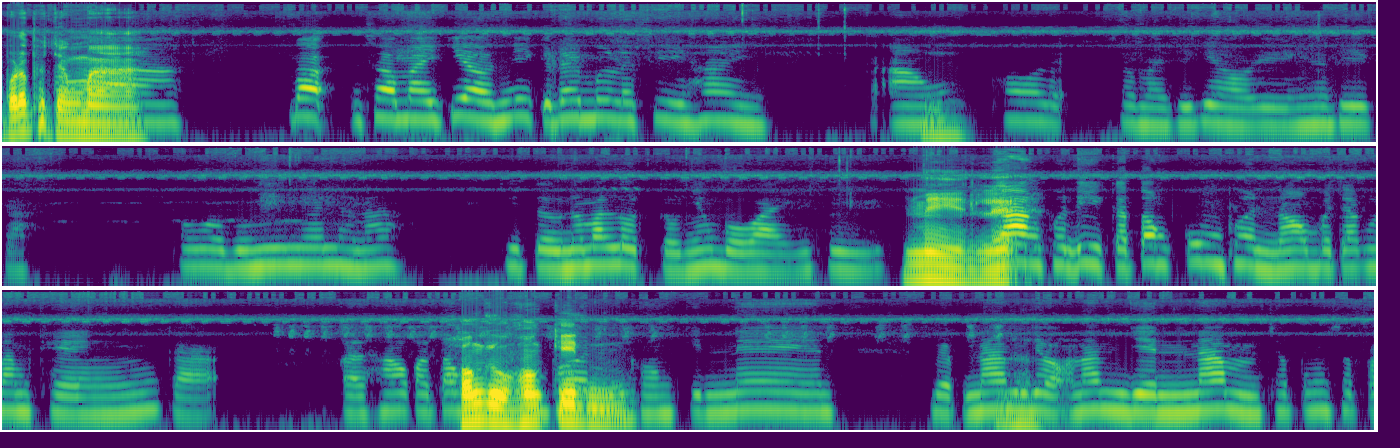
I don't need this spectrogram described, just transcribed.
บ่ได้ไปจังมา บ่สมัยเกี่ยวนี่ก็ได้มือละสี่ให้ก็เอาอืม พ่อแหละสมัยที่เกี่ยวเองนะที่กะเพราะว่าบ่มีเงินหั้นนะสิเติมน้ำมันรถก็ยังบ่ไหวสิแม่นแหละ จ้างเพิ่นอีกก็ต้องกุ้มเพิ่นเนาะบ่จักน้ำแข็งกะกะเฮาก็ต้องของอยู่ของกินเพิ่ของกินแน่ แบบน้ำหยอกน้ำเย็นน้ำชะปุ้งสไป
